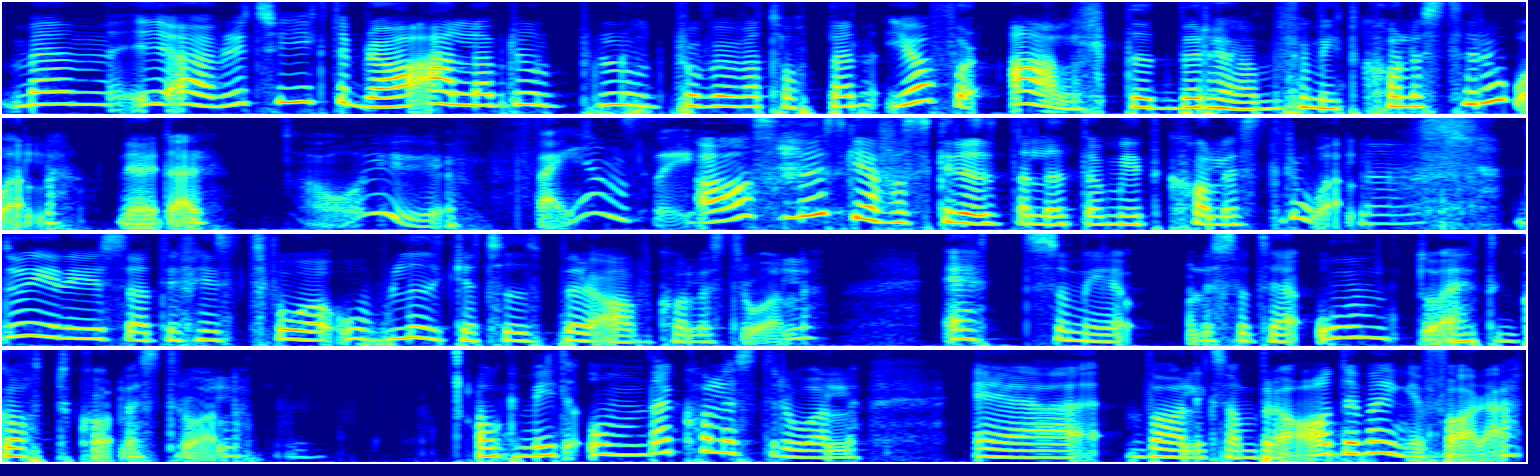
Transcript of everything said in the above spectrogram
men i övrigt så gick det bra. Alla blod- blodprover var toppen. Jag får alltid beröm för mitt kolesterol när jag är där. Oj, fancy. Ja, så nu ska jag få skryta lite om mitt kolesterol. Då är det ju så att det finns två olika typer av kolesterol. Ett som är så att säga ont och ett gott kolesterol. Mm. Och mitt onda kolesterol eh, var liksom bra, det var ingen fara.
